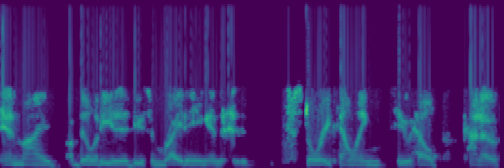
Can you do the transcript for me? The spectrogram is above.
and my ability to do some writing and, and, storytelling to help kind of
